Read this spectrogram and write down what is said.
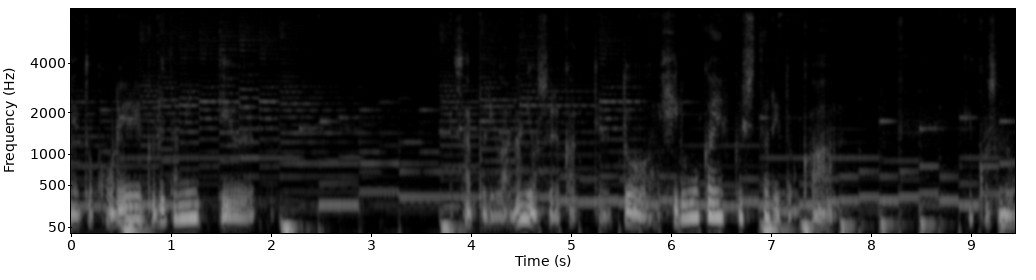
えっ、ー、とこれグルタミンっていうサプリは何をするかっていうと疲労回復したりとか結構その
